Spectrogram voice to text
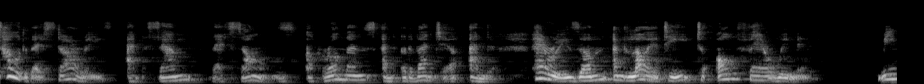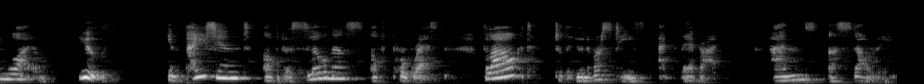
told their stories and sang their songs of romance and adventure and heroism and loyalty to all fair women. Meanwhile, youth, impatient of the slowness of progress, flocked to the universities and thereby hands a story.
